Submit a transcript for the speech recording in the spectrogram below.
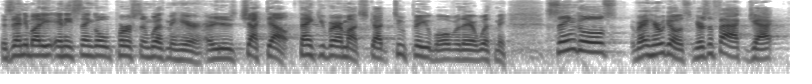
Is anybody, any single person with me here? Are you checked out? Thank you very much. Got two people over there with me. Singles, right here we go. Here's a fact, Jack.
